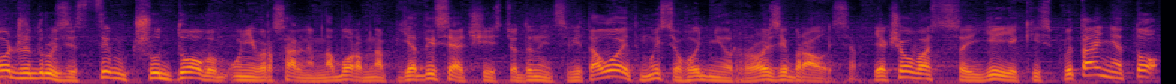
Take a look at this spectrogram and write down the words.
Отже, друзі, з цим чудовим універсальним набором на 56 одиниць Vitaloid ми сьогодні розібралися. Якщо у вас є якісь питання, то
